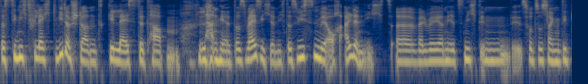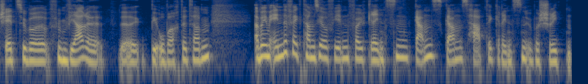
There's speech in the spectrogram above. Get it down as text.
dass die nicht vielleicht Widerstand geleistet haben lange. Das weiß ich ja nicht. Das wissen wir auch alle nicht, äh, weil wir ja jetzt nicht in sozusagen die Chats über fünf Jahre äh, beobachtet haben. Aber im Endeffekt haben sie auf jeden Fall Grenzen, ganz, ganz harte Grenzen überschritten.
